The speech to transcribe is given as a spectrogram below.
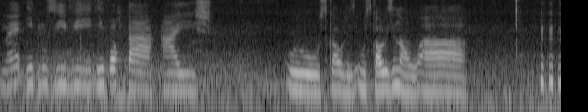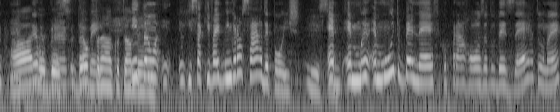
né? Inclusive em cortar as. Os caules, os caules não, a... Ai, deu meu Deus, branco deu também. branco também. Então, isso aqui vai engrossar depois. Isso. É, é, é muito benéfico para a rosa do deserto, né?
